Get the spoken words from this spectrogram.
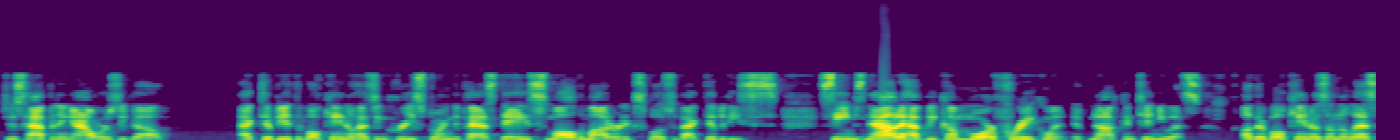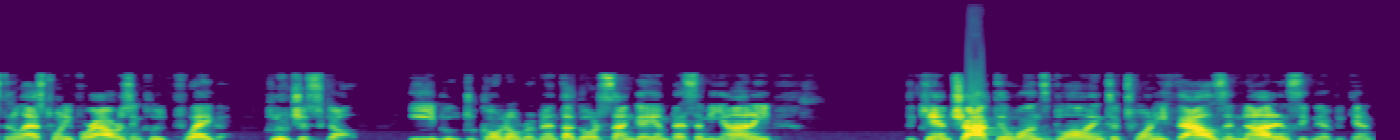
just happening hours ago. Activity at the volcano has increased during the past days. Small to moderate explosive activity seems now to have become more frequent, if not continuous. Other volcanoes on the list in the last 24 hours include Fuego, Klyuchkov, Ibu, Dukono, Reventador, Sangay, and Bezymianny. The Kamchatka one's blowing to 20,000, not insignificant.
